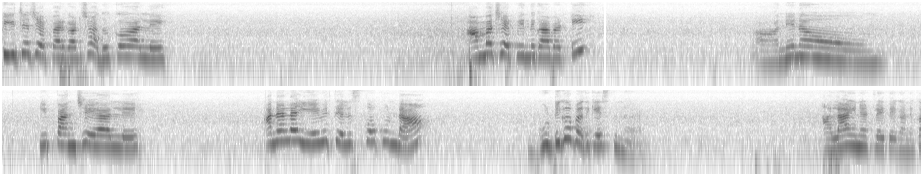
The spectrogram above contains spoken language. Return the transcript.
టీచర్ చెప్పారు కాబట్టి చదువుకోవాలి అమ్మ చెప్పింది కాబట్టి నేను ఈ పని చేయాలి. అని అలా ఏమి తెలుసుకోకుండా గుడ్డిగా బతికేస్తున్నారు. అలా అయినట్లయితే కనుక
